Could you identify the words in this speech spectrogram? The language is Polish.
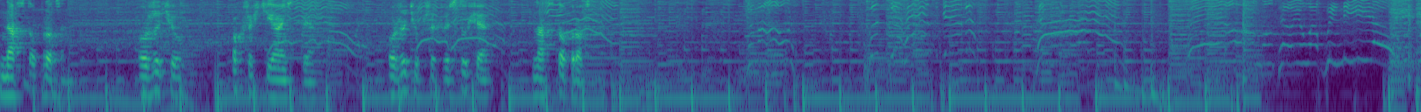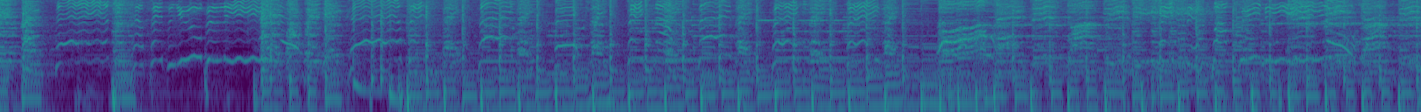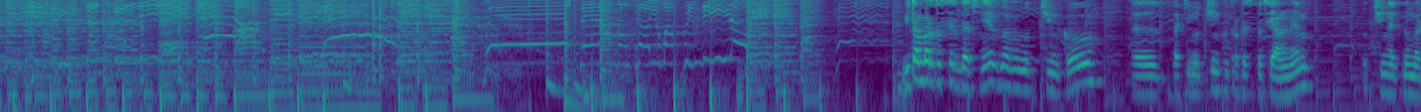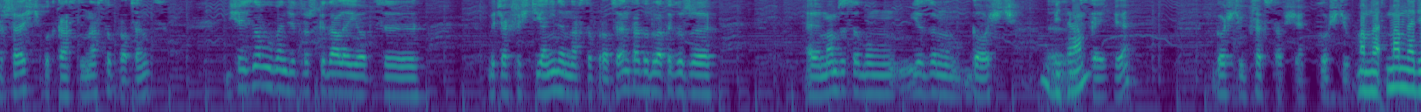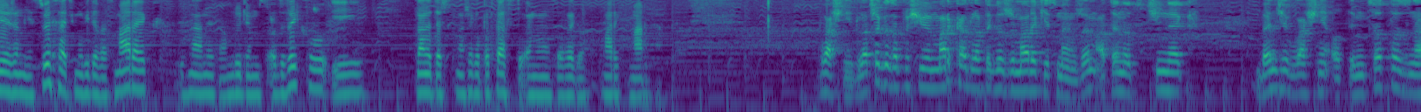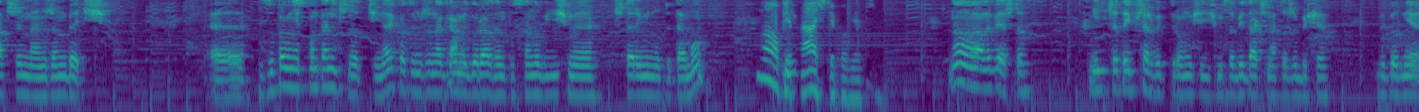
na 100%. O życiu, o chrześcijaństwie, o życiu przy Chrystusie na 100%. Witam bardzo serdecznie w nowym odcinku, e, takim odcinku trochę specjalnym. Odcinek numer 6 podcastu na 100%. Dzisiaj znowu będzie troszkę dalej od e, bycia chrześcijaninem na 100%, a to dlatego, że e, mam ze sobą, jest ze mną gość Witam. na Skype'ie. Gościu, przedstaw się, gościu. Mam, na, mam nadzieję, że mnie słychać. Mówi do Was Marek, znany tam ludziom z odwyku i znany też z naszego podcastu MNS-owego Marek i Marta. Właśnie, dlaczego zaprosiłem Marka? Dlatego, że Marek jest mężem, a ten odcinek będzie właśnie o tym, co to znaczy mężem być. E, zupełnie spontaniczny odcinek, o tym, że nagramy go razem postanowiliśmy 4 minuty temu. No, 15 powiedzmy. No, ale wiesz, to nie liczę tej przerwy, którą musieliśmy sobie dać na to, żeby się wygodnie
